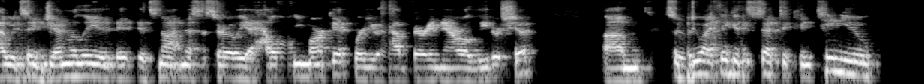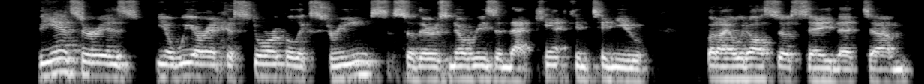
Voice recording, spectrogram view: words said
I would say generally it, it's not necessarily a healthy market where you have very narrow leadership. Um, so, do I think it's set to continue? The answer is, you know, we are at historical extremes, so there's no reason that can't continue. But I would also say that um,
